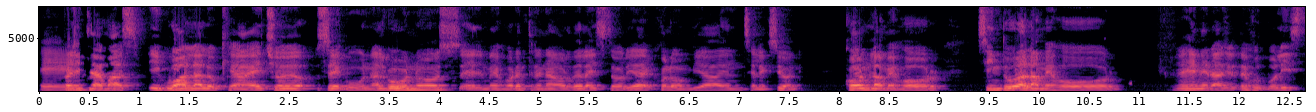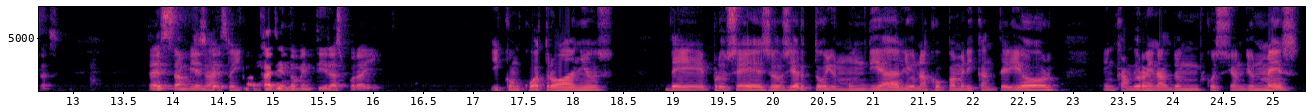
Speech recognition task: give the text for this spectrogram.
Eh, pues además igual a lo que ha hecho, según algunos, el mejor entrenador de la historia de Colombia en selección, con la mejor, sin duda la mejor generación de futbolistas. Entonces también pues, están cayendo mentiras por ahí. Y con cuatro años de proceso, ¿cierto? Y un mundial y una Copa América anterior. En cambio, Reinaldo en cuestión de un mes,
